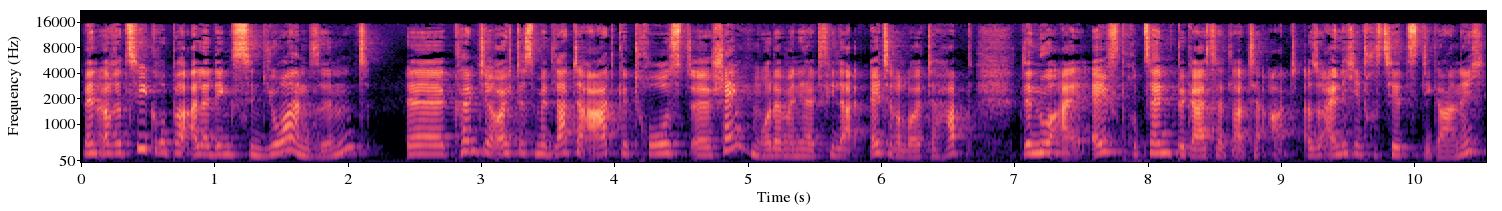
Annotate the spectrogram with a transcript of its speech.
Wenn eure Zielgruppe allerdings Senioren sind, äh, könnt ihr euch das mit Latte Art getrost äh, schenken oder wenn ihr halt viele ältere Leute habt, denn nur 11% begeistert Latte Art. Also eigentlich interessiert es die gar nicht.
